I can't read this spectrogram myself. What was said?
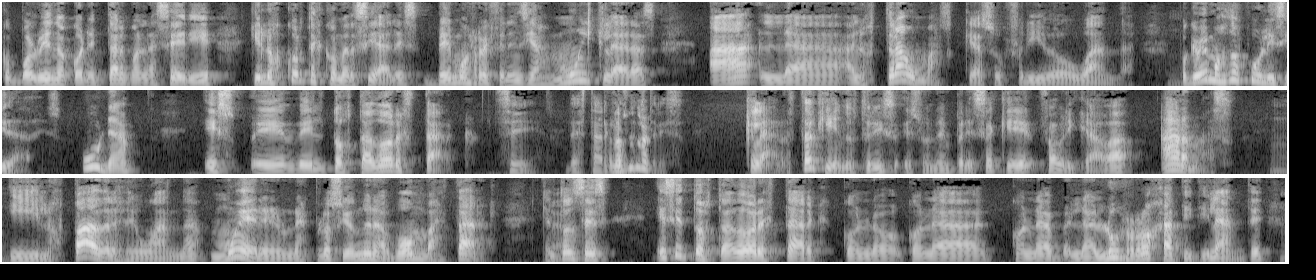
volviendo a conectar con la serie, que en los cortes comerciales vemos referencias muy claras a, los traumas que ha sufrido Wanda. Mm. Porque vemos dos publicidades. Una es eh, del tostador Stark. Sí, de Stark Industries. Claro, Stark Industries es una empresa que fabricaba armas y los padres de Wanda mueren en una explosión de una bomba Stark. Entonces, ese tostador Stark con, lo, con, la, con la, luz roja titilante mm.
